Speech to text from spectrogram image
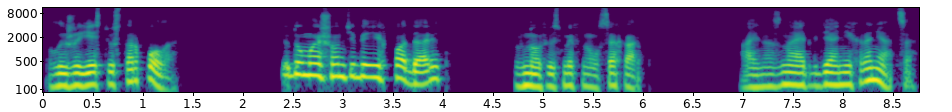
Лыжи есть у Старпола. Ты думаешь, он тебе их подарит? Вновь усмехнулся Харп. Айна знает, где они хранятся.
